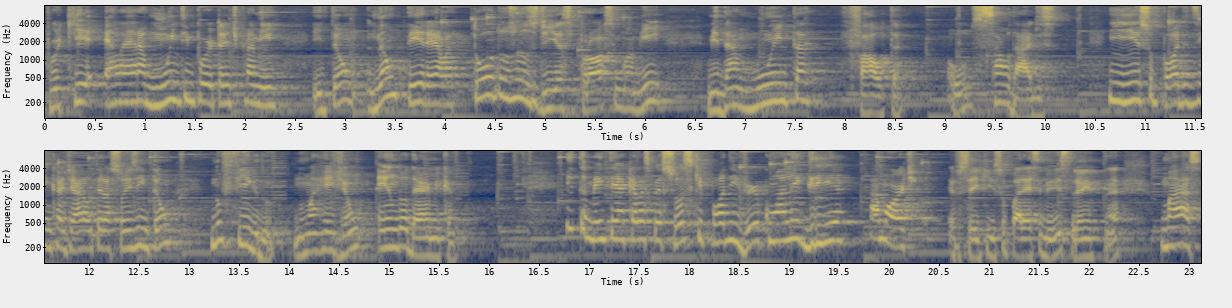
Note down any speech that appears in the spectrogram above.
porque ela era muito importante para mim. Então, não ter ela todos os dias próximo a mim me dá muita falta ou saudades. E isso pode desencadear alterações então no fígado, numa região endodérmica. E também tem aquelas pessoas que podem ver com alegria a morte. Eu sei que isso parece meio estranho, né? Mas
